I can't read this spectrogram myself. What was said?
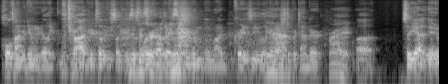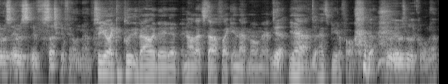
whole time you're doing it you're like the drive you're totally just like is Is this, this worth it like is this even am i crazy like am i just a pretender Right. uh so yeah it, it was it was it was such a good feeling man So you're like completely validated and all that stuff like in that moment. yeah Yeah. Yeah. That's beautiful. yeah it, it was really cool man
